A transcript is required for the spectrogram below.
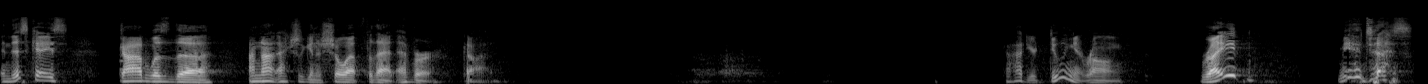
In this case, God was the, I'm not actually going to show up for that ever God. God, you're doing it wrong. Right? Me and Jess,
